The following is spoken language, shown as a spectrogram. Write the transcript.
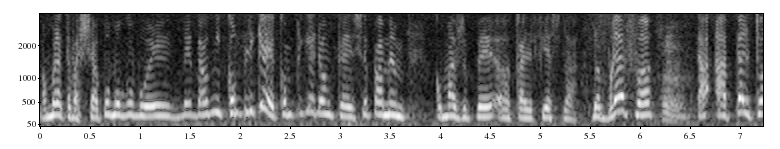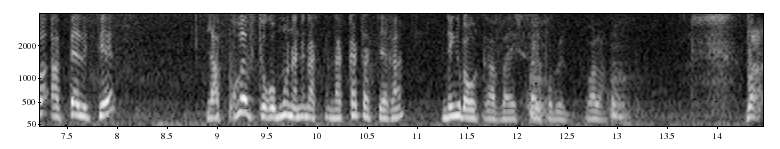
bamonaka bachapeau moko boye bakomi compliqué compliqué. Donc euh, c'est pas même comment je peux euh, qualifier cela. Donc bref euh, hmm. appelle toi appelle te la preuve tokomona nde na kati ya terrain ndenge bakotravaille c'est ça le hmm. problème. Voilà. Hmm. Voilà,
